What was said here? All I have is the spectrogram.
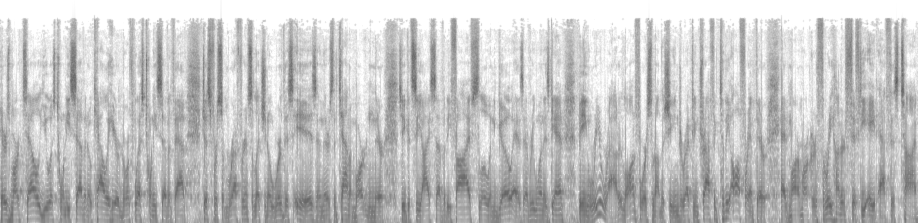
Here's Martel, US 27, Ocala here, Northwest 27th Ave. Just for some reference to let you know where this is. And there's the town of Martin there. So you can see I-75 slow and go as everyone is again being rerouted. Law enforcement on the scene directing traffic to the off-ramp there at mile marker 358 at this time.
